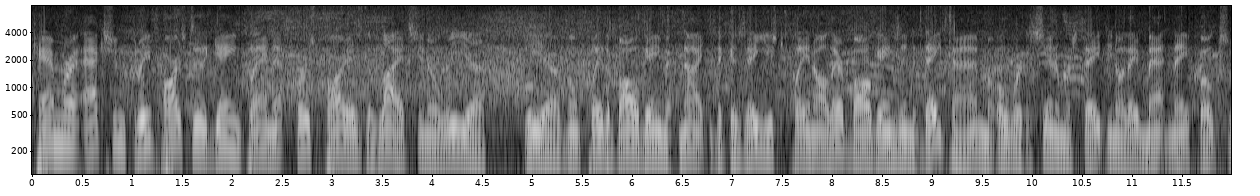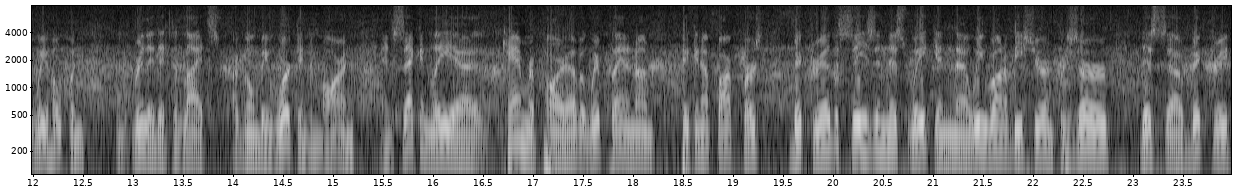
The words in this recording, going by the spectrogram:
camera, action, three parts to the game plan. That first part is the lights. You know, we uh, we uh, to play the ball game at night because they used to playing all their ball games in the daytime over at the Cinema State. You know, they matinee folks, so we're hoping really that the lights are to be working tomorrow. And, and secondly, uh, camera part of it, we're planning on picking up our first victory of the season this week, and uh, we want to be sure and preserve this uh, victory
